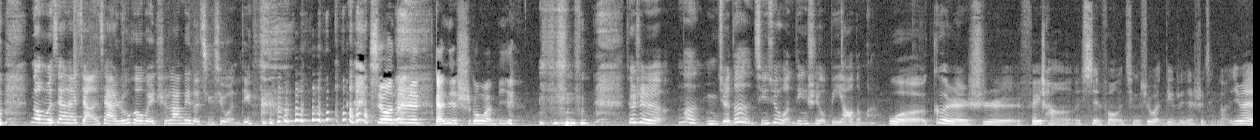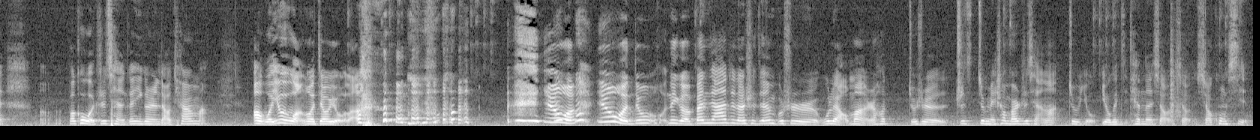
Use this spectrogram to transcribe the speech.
那我们先来讲一下如何维持辣妹的情绪稳定。希望对面赶紧施工完毕。就是那你觉得情绪稳定是有必要的吗？我个人是非常信奉情绪稳定这件事情的，因为。嗯包括我之前跟一个人聊天嘛，哦，我又网络交友了，因为我因为我就那个搬家这段时间不是无聊嘛，然后就是之就没上班之前了，就有有个几天的小小小空隙，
